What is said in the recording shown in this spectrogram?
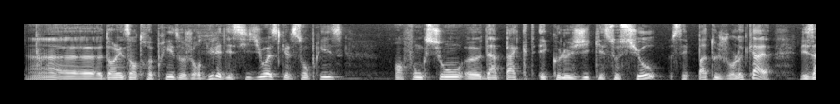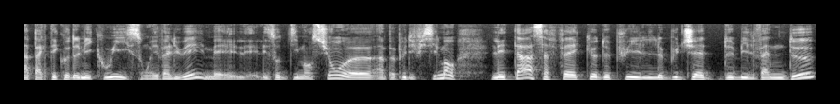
hein. Euh, dans les entreprises aujourd'hui, les décisions, est-ce qu'elles sont prises en fonction euh, d'impacts écologiques et sociaux C'est pas toujours le cas. Les impacts économiques, oui, sont évalués, mais les, autres dimensions, euh, un peu plus difficilement. L'État, ça fait que depuis le budget 2022,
